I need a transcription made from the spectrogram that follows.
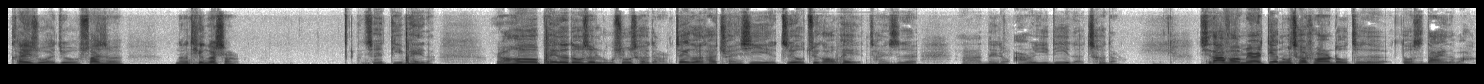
可以说就算是能听个声。这低配的，然后配的都是卤素车灯，这个它全系只有最高配才是。啊，那种 LED 的车灯，其他方面电动车窗都是都是带的吧？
